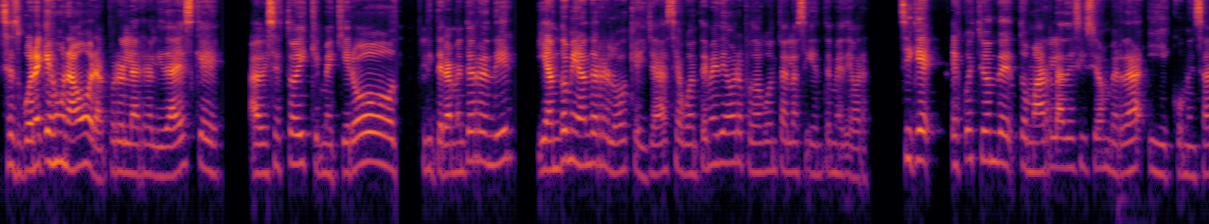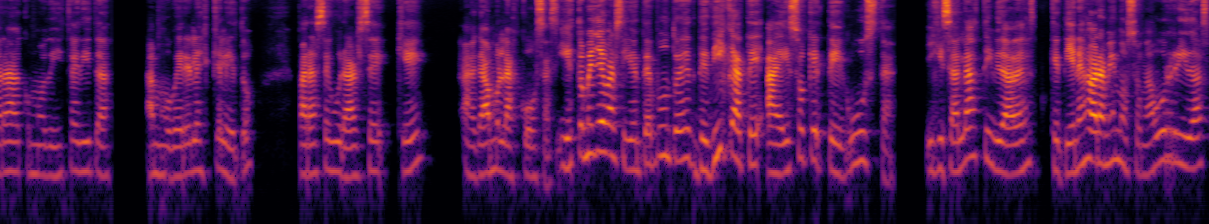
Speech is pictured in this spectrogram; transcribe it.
Se supone que es una hora, pero la realidad es que a veces estoy que me quiero literalmente rendir y ando mirando el reloj, que ya si aguante media hora, puedo aguantar la siguiente media hora. Así que es cuestión de tomar la decisión, ¿verdad? Y comenzar a, como dijiste, Edita, a mover el esqueleto para asegurarse que hagamos las cosas. Y esto me lleva al siguiente punto, es dedícate a eso que te gusta. Y quizás las actividades que tienes ahora mismo son aburridas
